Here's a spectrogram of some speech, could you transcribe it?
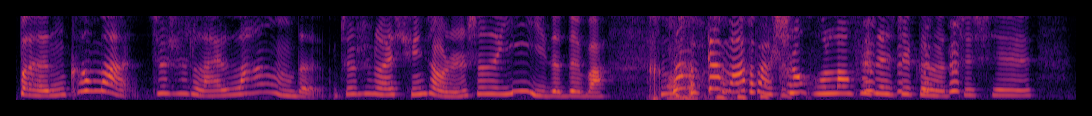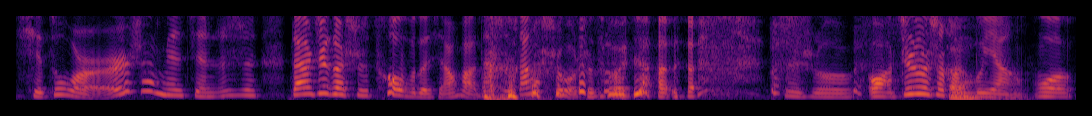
本科嘛，就是来浪的，就是来寻找人生的意义的，对吧？那干嘛把生活浪费在这个这些写作文上面？简直是，当然这个是错误的想法，但是当时我是这么想的。所以说，哇，真的是很不一样。我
